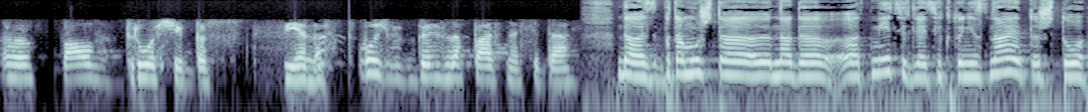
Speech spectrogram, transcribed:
э, valsts Вена, службы безопасности, да. Да, потому что надо отметить для тех, кто не знает, что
